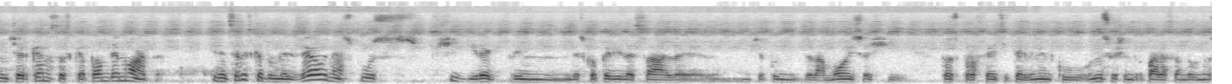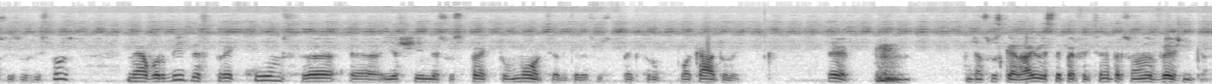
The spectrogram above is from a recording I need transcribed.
încercăm să scăpăm de moarte. Bineînțeles că Dumnezeu ne-a spus și direct prin descoperirile sale, începând de la Moise și toți profeții, terminând cu însuși întruparea sa în Domnul nostru Iisus Hristos, ne-a vorbit despre cum să uh, ieșim de sub spectrul morții, adică de sub spectrul păcatului. E, deci am spus că raiul este perfecțiunea personală veșnică.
